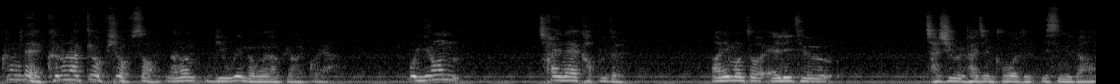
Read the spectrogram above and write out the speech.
그런데 그런 학교 필요 없어. 나는 미국의 명문학교 갈 거야. 뭐 이런 차이나의 가부들 아니면 또 엘리트 자식을 가진 부모들 있습니다.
